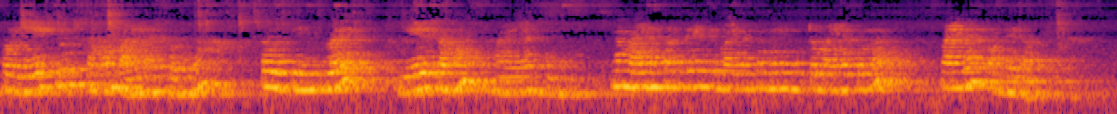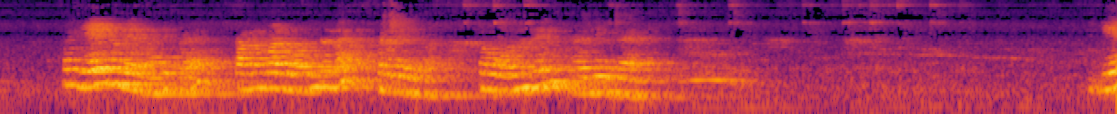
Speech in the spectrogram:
So a cube sama minus 1. So it implies a sama minus 1. Now minus 1 into minus 1 into minus 1 minus 1 இடம் so a உடைய மதிப்பு சமன்பாடு ஒன்றுல பிரதியிடுக so ஒன்றில் பிரதியிட a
